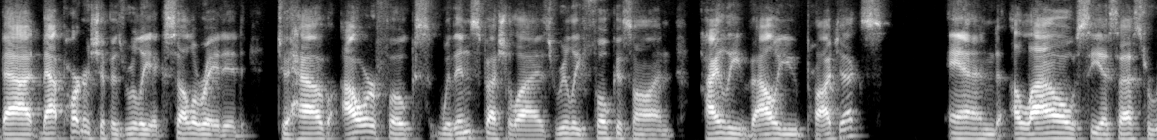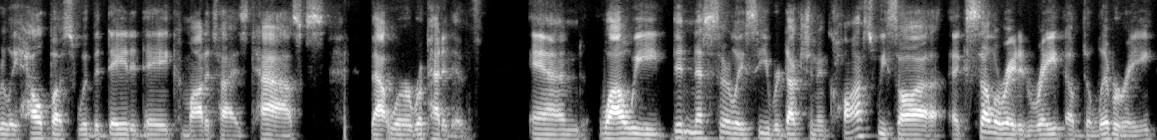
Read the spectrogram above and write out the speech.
that that partnership has really accelerated to have our folks within specialized really focus on highly valued projects and allow CSS to really help us with the day-to-day commoditized tasks that were repetitive. And while we didn't necessarily see reduction in cost, we saw accelerated rate of delivery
